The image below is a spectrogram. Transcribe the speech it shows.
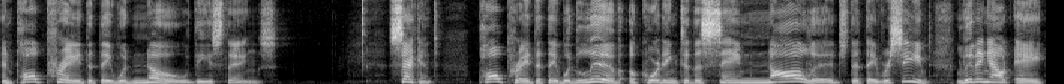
and Paul prayed that they would know these things. Second, Paul prayed that they would live according to the same knowledge that they received, living out a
